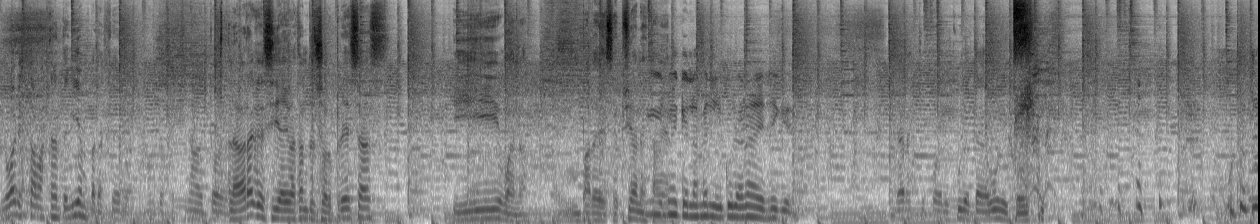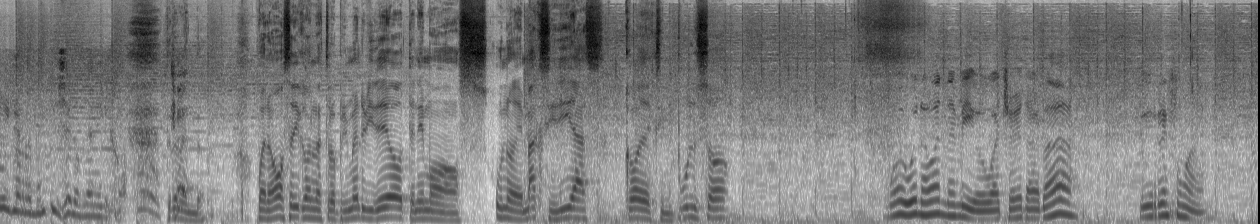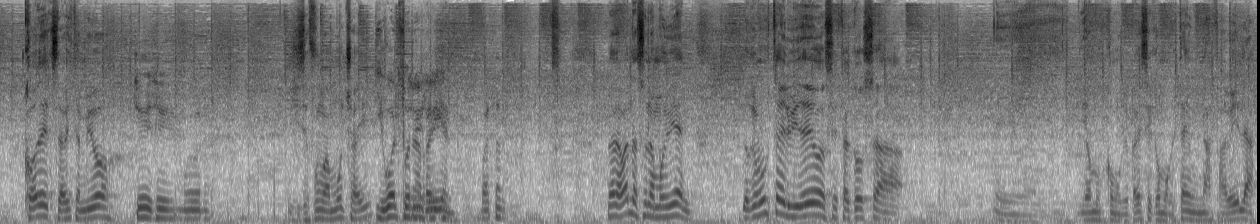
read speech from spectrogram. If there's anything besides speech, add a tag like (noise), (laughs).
Igual está bastante bien para hacer autogestionado todo. La verdad que sí, hay bastantes sorpresas. Y bueno, un par de decepciones Y no hay también. que lamerle el culo a nadie, así que. Este por el culo a cada uno y tiene que arrepentirse de lo que dijo. Tremendo. Bueno, vamos a ir con nuestro primer video. Tenemos uno de Maxi Díaz, Codex Impulso. Muy buena banda en vivo, guacho, eh, la verdad. Estoy re fumado. Codex, ¿la viste en vivo? Sí, sí, muy bueno. Y si se fuma mucho ahí. Igual suena Sí, re bien. Bastante. No, la banda suena muy bien. Lo que me gusta del video es esta cosa, eh, digamos, como que parece como que está en una favela.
